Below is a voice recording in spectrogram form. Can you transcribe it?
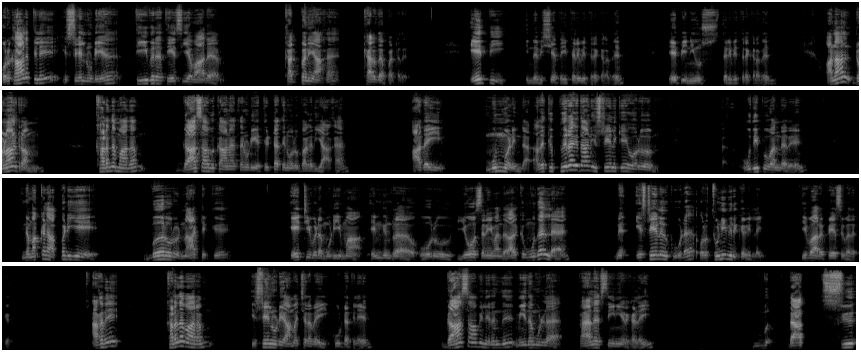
ஒரு காலத்திலே இஸ்ரேலினுடைய தீவிர தேசியவாத கற்பனையாக கருதப்பட்டது. ஏபி இந்த விஷயத்தை தெரிவித்திருக்கிறது. ஏபி நியூஸ் தெரிவித்திருக்கிறது. ஆனால் டொனால்ட் ட்ரம்ப் கடந்த மாதம் காசாவுக்கான தன்னுடைய திட்டத்தின் ஒரு பகுதியாக அதை முன்மொழிந்தார். அதற்கு பிறகுதான் இஸ்ரேலுக்கே ஒரு உதிப்பு வந்தது. இந்த மக்களை அப்படியே வேறொரு நாட்டுக்கு ஏற்றிவிட முடியுமா என்கின்ற ஒரு யோசனை வந்தது. அதற்கு முதல்ல இஸ்ரேலு கூட ஒரு துணிவு இருக்கவில்லை இவ்வாறு பேசுவதற்கு. ஆகவே கடந்த வாரம் இஸ்ரேலுடைய அமைச்சரவை கூட்டத்திலே காசாவில் இருந்து மீதமுள்ள பாலஸ்தீனியர்களை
